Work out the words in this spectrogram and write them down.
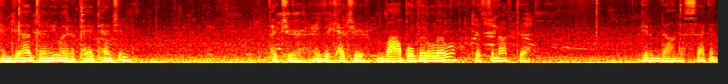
Good job, Timmy. Way to pay attention. Picture of the catcher bobbled it a little, just enough to get him down to second.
